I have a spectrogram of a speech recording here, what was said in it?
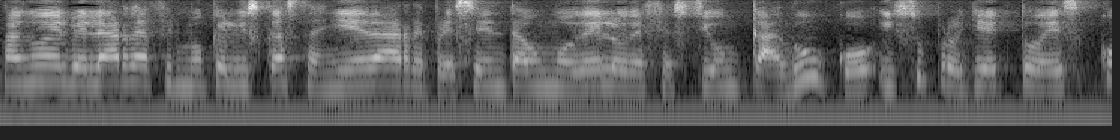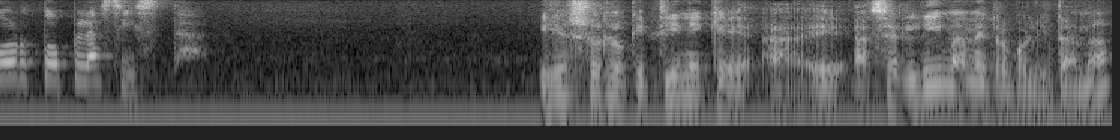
Manuel Velarde afirmó que Luis Castañeda representa un modelo de gestión caduco y su proyecto es cortoplacista. Y eso es lo que tiene que eh, hacer Lima Metropolitana,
